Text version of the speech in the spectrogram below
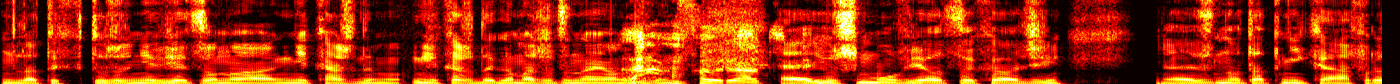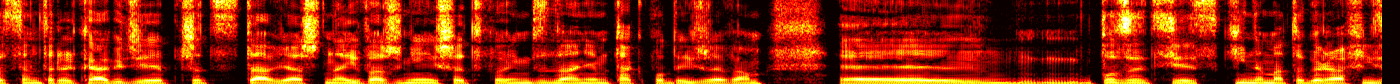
dla tych, którzy nie wiedzą, no a nie, każdy, nie każdego masz znajomych, więc No e, już mówię o co chodzi. E, Z notatnika Afrocentryka, gdzie przedstawiasz najważniejsze, Twoim zdaniem, tak podejrzewam, e, pozycje z kinematografii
